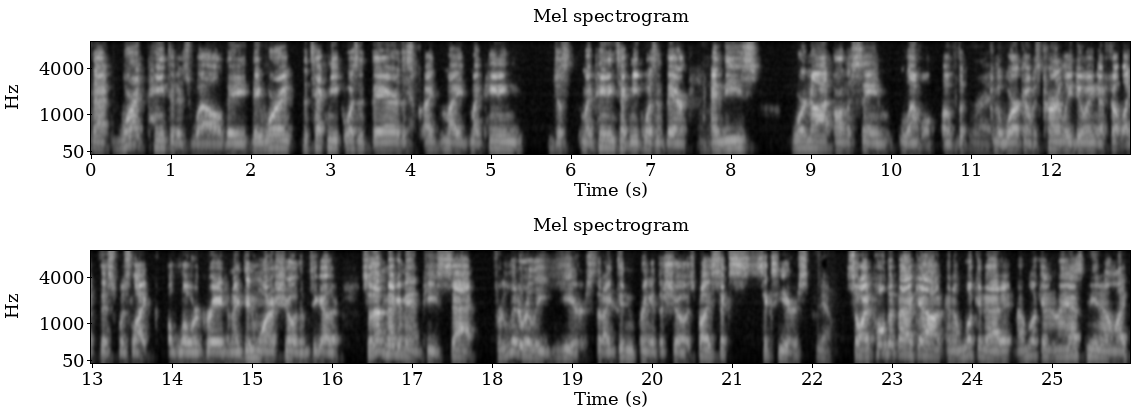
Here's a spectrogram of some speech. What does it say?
that weren't painted as well. They they weren't the technique wasn't there. This I, my my painting just my painting technique wasn't there, Mhm. and these were not on the same level of the Right. the work I was currently doing. I felt like this was like a lower grade, and I didn't want to show them together. So that Mega Man piece sat for literally years that I didn't bring it to shows. Probably six six years. Yeah. So I pulled it back out, and I'm looking at it, and I'm looking, at it and I asked Nina, I'm like,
